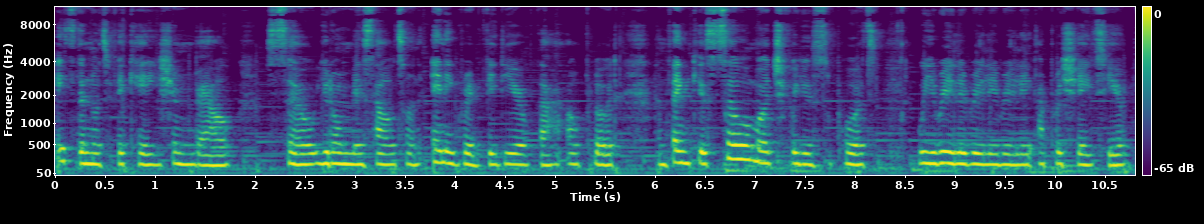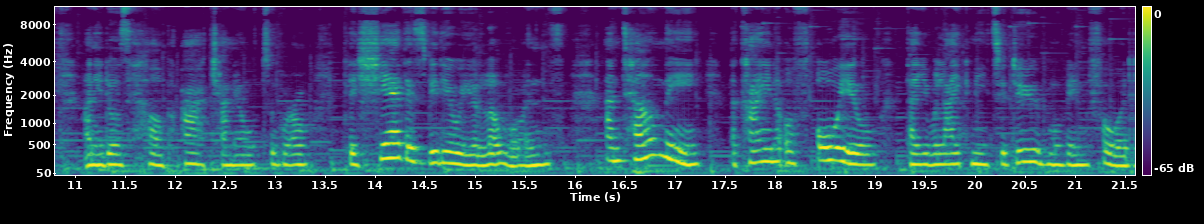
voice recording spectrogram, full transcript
Hit the notification bell so you don't miss out on any great video that I upload. And thank you so much for your support. We really really really appreciate you. And it does help our channel to grow. Please share this video with your loved ones and tell me the kind of oil that you would like me to do moving forward.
